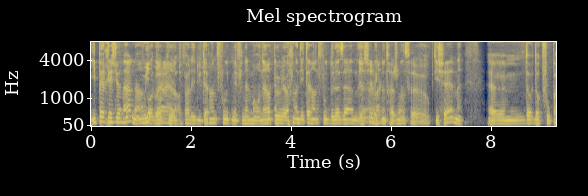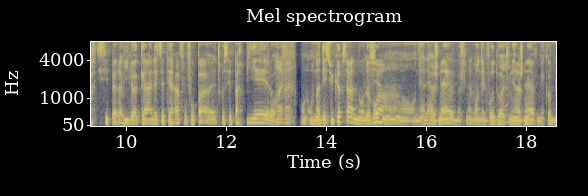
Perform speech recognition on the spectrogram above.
hyper régional. Hein, oui, donc, euh, tu parlais du terrain de foot, mais finalement, on est un peu un des terrains de foot de Lausanne Bien sûr, avec notre agence au Petit Chêne. Euh, donc, faut participer à la vie locale, etc. Faut, faut pas être s'éparpiller. Alors, On, a des succursales, mais on le voit. Hein. on est allé à Genève, mais finalement, on est le Vaudois qui vient à Genève, mais comme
